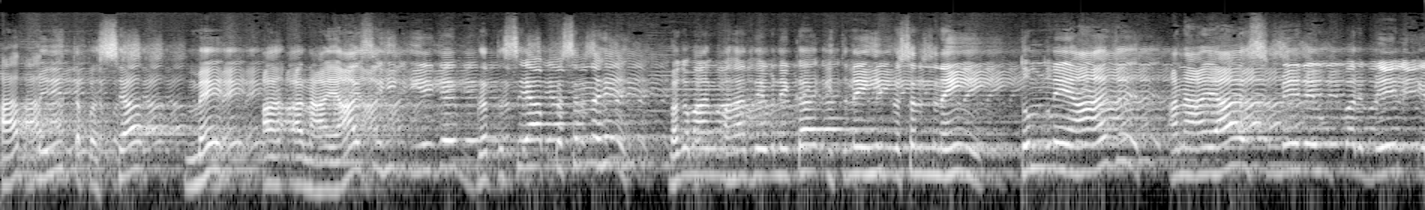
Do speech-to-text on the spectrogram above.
आप मेरी तपस्या में अनायास ही किए गए, व्रत से आप प्रसन्न हैं। भगवान महादेव ने कहा, इतने ही प्रसन्न नहीं। तुमने आज अनायास मेरे ऊपर बेल के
